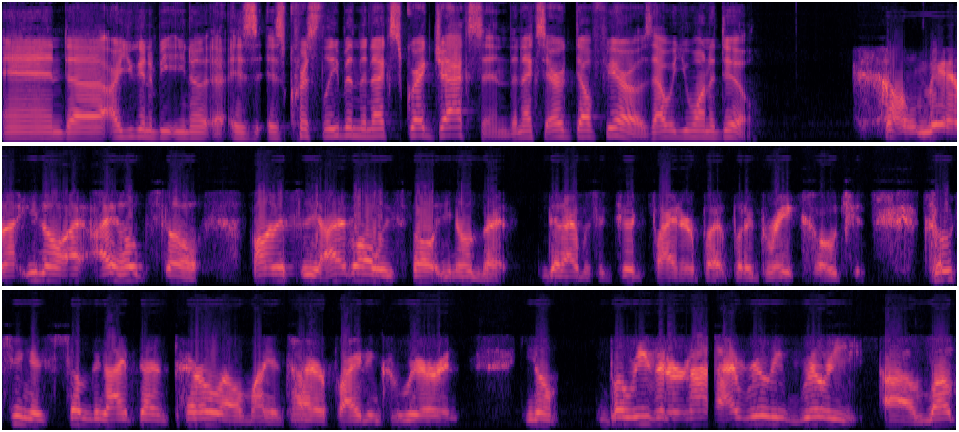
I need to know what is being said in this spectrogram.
And uh, are you going to be, you know, is is Chris Leben the next Greg Jackson, the next Eric Del Fierro? Is that what you want to do? Oh man, I, you know, I, I hope so. Honestly, I've always felt, you know, that that I was a good fighter, but but a great coach. And coaching is something I've done parallel my entire fighting career, and you know, believe it or not, I really, really uh, love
